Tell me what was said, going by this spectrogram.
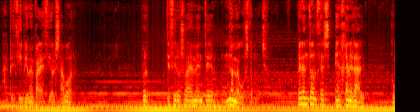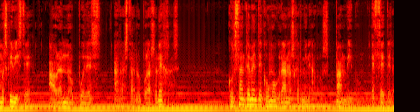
Al principio me pareció el sabor. Por decirlo suavemente, no me gustó mucho. Pero entonces, en general, como escribiste, ahora no puedes arrastrarlo por las orejas. Constantemente como granos germinados, pan vivo, etc.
